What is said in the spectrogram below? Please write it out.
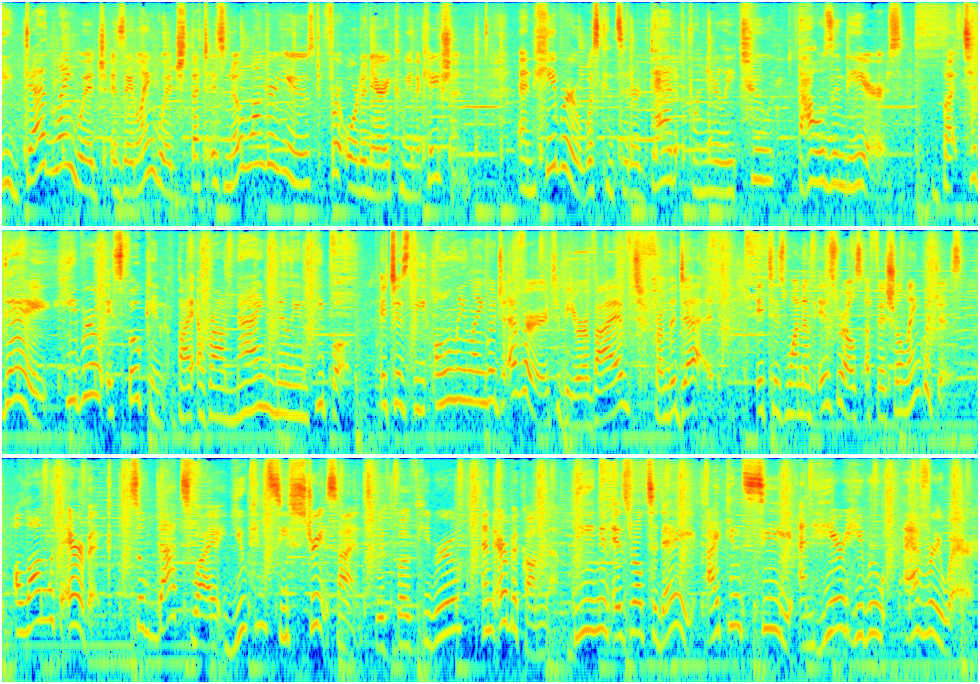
A dead language is a language that is no longer used for ordinary communication, and Hebrew was considered dead for nearly 2,000 years. But today, Hebrew is spoken by around 9 million people. It is the only language ever to be revived from the dead. It is one of Israel's official languages, along with Arabic. So that's why you can see street signs with both Hebrew and Arabic on them. Being in Israel today, I can see and hear Hebrew everywhere.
